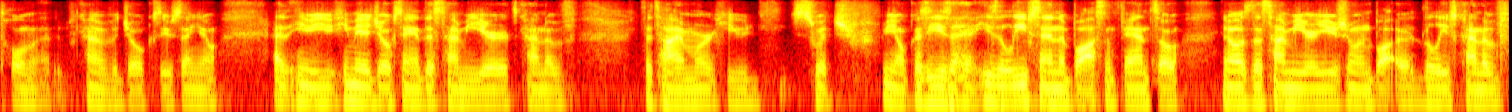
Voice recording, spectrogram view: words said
told him kind of a joke because he was saying you know he he made a joke saying at this time of year it's kind of the time where he would switch, you know, because he's a he's a Leafs and a Boston fan, so you know it's this time of year usually when Bo- the Leafs kind of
